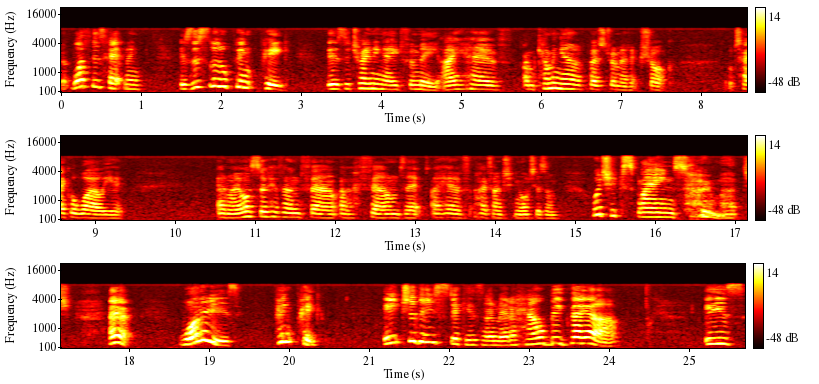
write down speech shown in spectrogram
But what is happening is this little pink pig is a training aid for me. I have, I'm coming out of post-traumatic shock. It'll take a while yet. And I also have unfound, uh, found that I have high-functioning autism, which explains so much. Anyway, what it is, Pink Pig, each of these stickers, no matter how big they are, is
